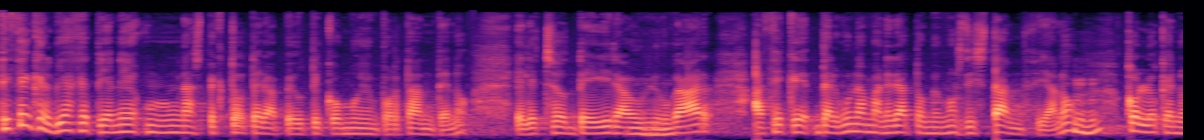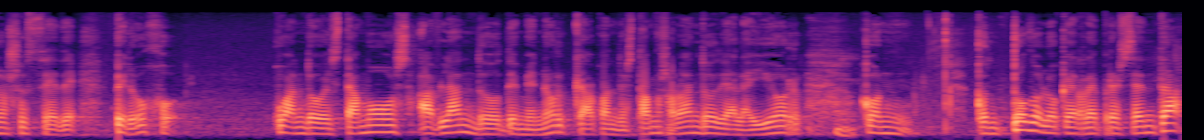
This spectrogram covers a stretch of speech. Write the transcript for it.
dicen que el viaje tiene un aspecto terapéutico muy importante, ¿no? El hecho de ir a un lugar hace que de alguna manera tomemos distancia, ¿no? Con lo que nos sucede. Pero ojo, cuando estamos hablando de Menorca, cuando estamos hablando de Alayor, con, con todo lo que representa,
